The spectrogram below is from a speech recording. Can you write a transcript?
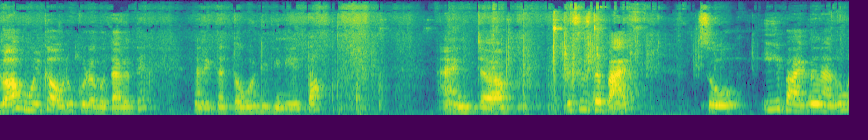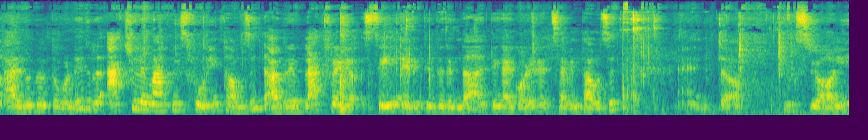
ಬ್ಲಾಗ್ ಮೂಲಕ ಅವರು ಕೂಡ ಗೊತ್ತಾಗುತ್ತೆ ನಾನು ಇದನ್ನ ತೊಗೊಂಡಿದ್ದೀನಿ ಅಂತ. And this is the bag so ಈ ಬ್ಯಾಗ್ನ ನಾನು ಆಲ್ಬಮಲ್ಲಿ ತೊಗೊಂಡೆ. ಇದ್ರ actually M R P's fourteen thousand ಆದರೆ ಬ್ಲ್ಯಾಕ್ ಫ್ರೈಡೆ ಸೇಲ್ ನಡೀತಿದ್ದರಿಂದ I think I got it at seven thousand and looks really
